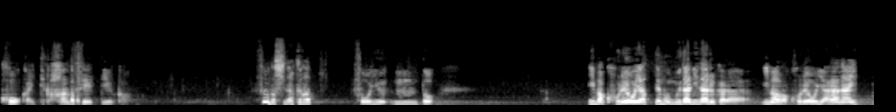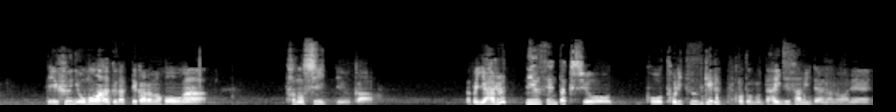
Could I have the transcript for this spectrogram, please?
後悔っていうか反省っていうか、そういうのしなくなっ、そういう、うんと、今これをやっても無駄になるから、今はこれをやらないっていう風に思わなくなってからの方が楽しいっていうか、やっぱやるっていう選択肢をこう取り続けることの大事さみたいなのはね、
